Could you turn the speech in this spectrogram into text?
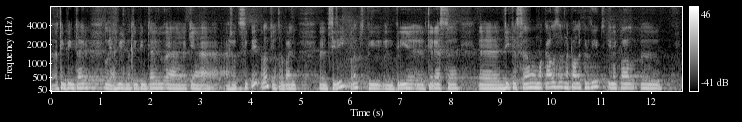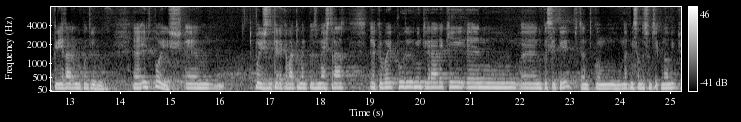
a tempo inteiro, aliás, mesmo a tempo inteiro, aqui à, à JCP, pronto, e ao trabalho decidi, pronto, que queria ter essa dedicação a uma causa na qual acredito e na qual queria dar o meu contributo. Uh, e depois, ehm, depois de ter acabado também depois o mestrado, acabei por me integrar aqui uh, no, uh, no, PCP, portanto, como na Comissão de Assuntos Económicos,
